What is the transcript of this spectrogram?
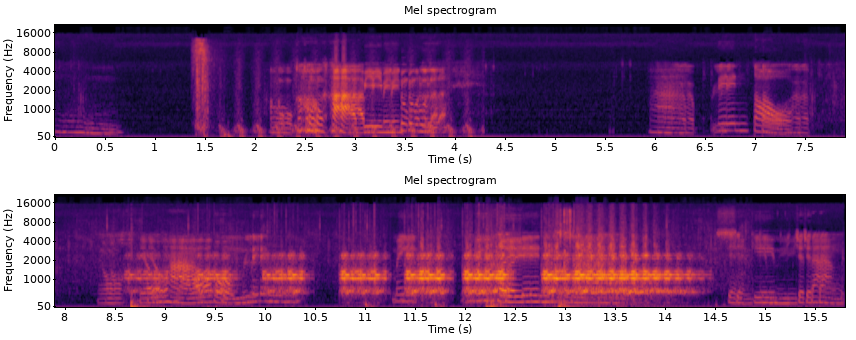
อืมเอาเข้าขาบินไปนู่นละมาครับเล่นต่อครับโอ้เดี๋ยวหาว่าผมเล่น ไม่ไม่เคยเล่นเสียงเกมนี้จะดังไป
